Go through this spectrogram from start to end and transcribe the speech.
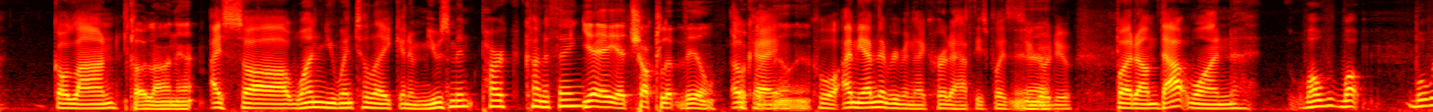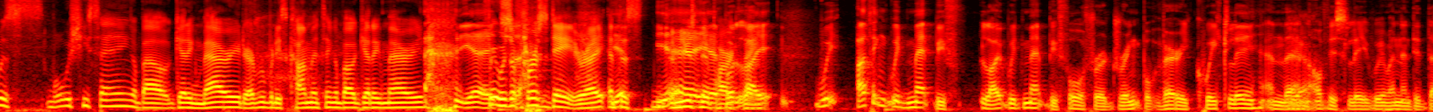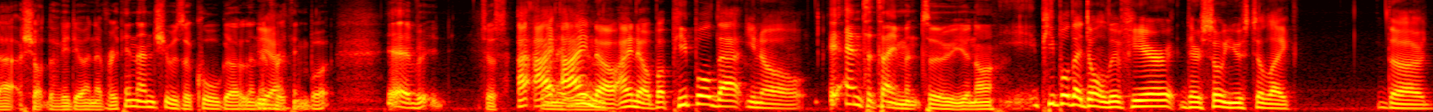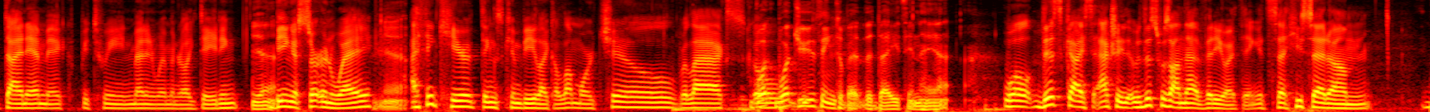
Golan. Golan, yeah. I saw one you went to like an amusement park kind of thing. Yeah, yeah, Chocolateville. Okay. Chocolateville, yeah. Cool. I mean, I've never even like heard of half these places you go to, but um, that one, what what what was what was she saying about getting married? Or everybody's commenting about getting married. yeah, it was a uh, first date, right? At yeah, this yeah, amusement yeah, park but thing. like we, I think we'd met before. Like we'd met before for a drink, but very quickly, and then Yeah. obviously we went and did that, shot the video and everything, and she was a cool girl and Yeah. everything. But yeah, just I funny, I, I know, I know, but people that you know, entertainment too, you know. people that don't live here, they're so used to like the dynamic between men and women or like dating Yeah. being a certain way. Yeah. I think here things can be like a lot more chill, relaxed. Go. What What do you think about the dating here? Well, this guy actually this was on that video. I think it's uh, he said um,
